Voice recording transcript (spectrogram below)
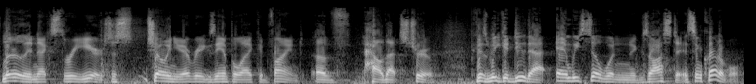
literally the next three years just showing you every example I could find of how that's true. Because we could do that and we still wouldn't exhaust it. It's incredible.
